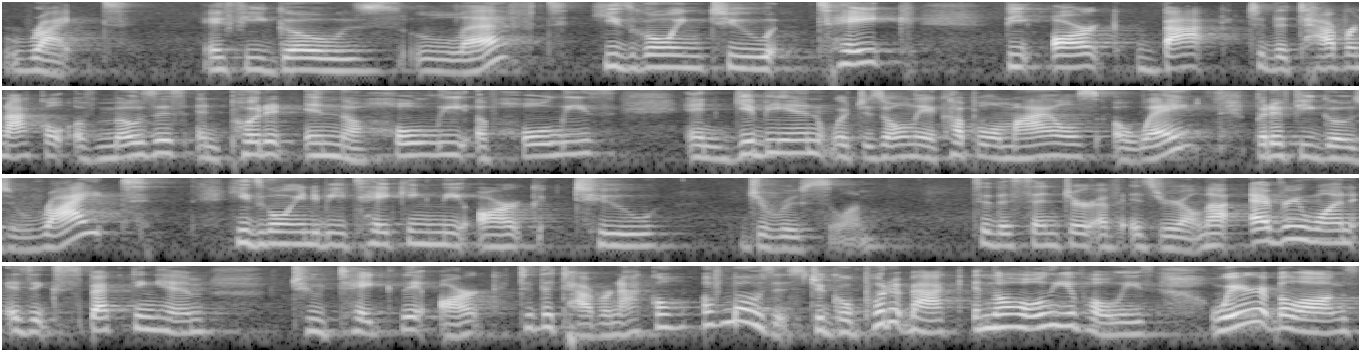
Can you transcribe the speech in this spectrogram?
right. If he goes left, he's going to take the ark back to the tabernacle of Moses and put it in the Holy of Holies in Gibeon, which is only a couple of miles away. But if he goes right, he's going to be taking the ark to Jerusalem, to the center of Israel. Now, everyone is expecting him to take the ark to the tabernacle of Moses, to go put it back in the Holy of Holies where it belongs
